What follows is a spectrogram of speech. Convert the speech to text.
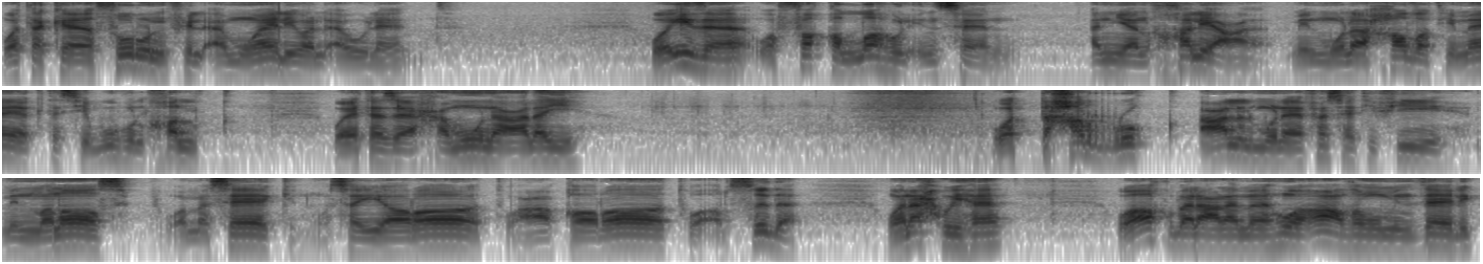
وتكاثر في الأموال والأولاد. وإذا وفق الله الإنسان أن ينخلع من ملاحظة ما يكتسبه الخلق ويتزاحمون عليه والتحرق على المنافسة فيه من مناصب ومساكن وسيارات وعقارات وأرصدة ونحوها وأقبل على ما هو أعظم من ذلك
